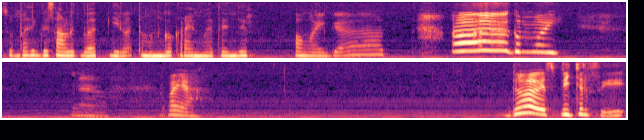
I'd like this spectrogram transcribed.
Sumpah sih gue salut banget. Gila temen gue keren banget anjir. Oh my god. Ah gemoy. Nah apa ya gue speaker sih.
